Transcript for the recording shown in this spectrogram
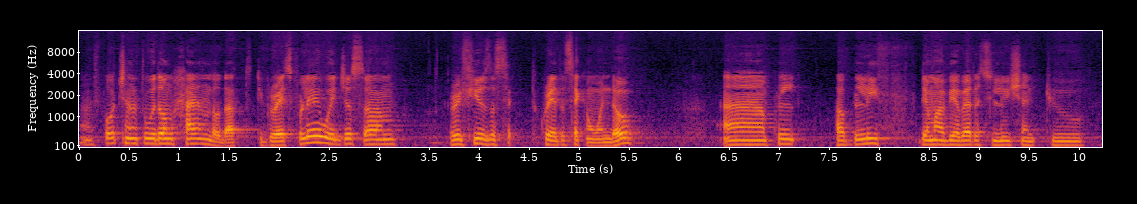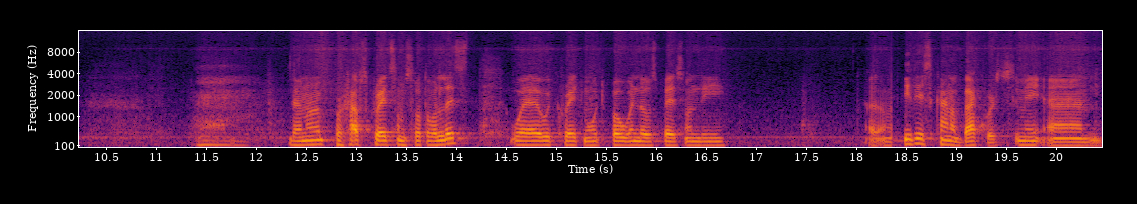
Unfortunately, we don't handle that too gracefully. We just um, refuse to create a second window. Uh, I believe there might be a better solution to Then I'll perhaps create some sort of a list where we create multiple windows based on the, don't know, it is kind of backwards to me and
